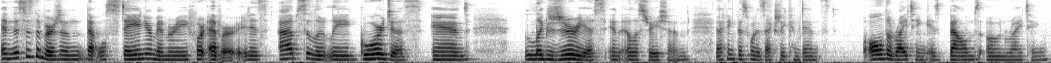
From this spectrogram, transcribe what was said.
And this is the version that will stay in your memory forever. It is absolutely gorgeous and luxurious in illustration. I think this one is actually condensed. All the writing is Baum's own writing.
